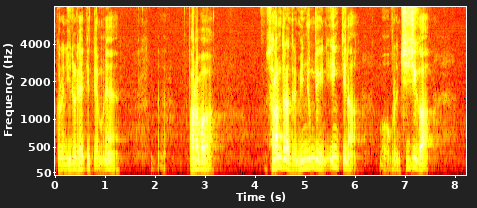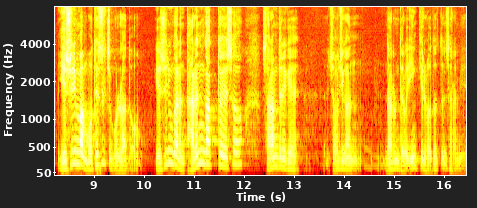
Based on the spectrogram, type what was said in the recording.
그런 일을 했기 때문에 어, 바라바가 사람들한테 민중적인 인기나 뭐 그런 지지가 예수님만 못했을지 몰라도 예수님과는 다른 각도에서 사람들에게 저지간 나름대로 인기를 얻었던 사람이에요.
